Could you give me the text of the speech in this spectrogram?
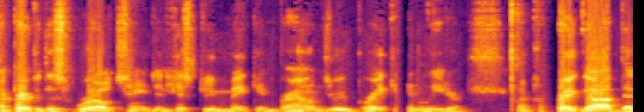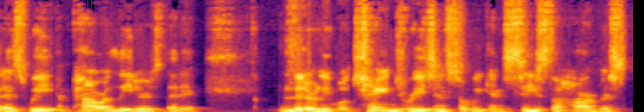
I pray for this world changing, history making, boundary breaking leader. I pray, God, that as we empower leaders, that it literally will change regions so we can seize the harvest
